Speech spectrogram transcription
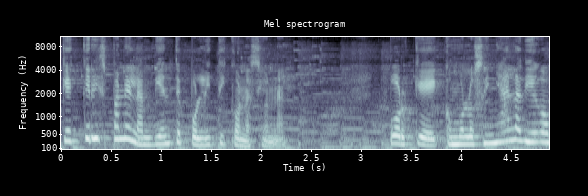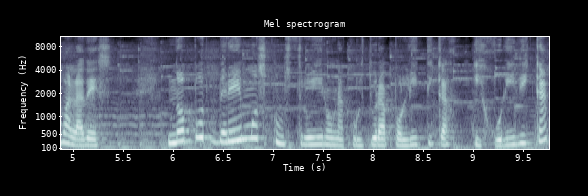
que crispan el ambiente político nacional. Porque, como lo señala Diego Valadez, no podremos construir una cultura política y jurídica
